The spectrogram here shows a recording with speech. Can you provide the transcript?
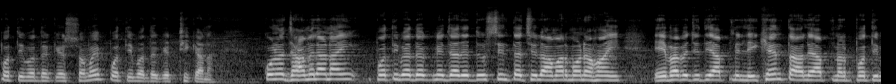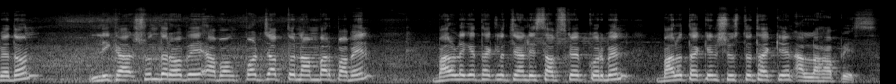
প্রতিবেদকের সময়, প্রতিবেদকের ঠিকানা। কোনো ঝামেলা নাই, প্রতিবেদক নিয়ে যাদের দুশ্চিন্তা ছিল, আমার মনে হয় এভাবে যদি আপনি লিখেন, তাহলে আপনার প্রতিবেদন লেখা সুন্দর হবে এবং পর্যাপ্ত নাম্বার পাবেন। ভালো লেগে থাকলে চ্যানেলটি সাবস্ক্রাইব করবেন। ভালো থাকেন, সুস্থ থাকেন, আল্লাহ হাফেজ।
